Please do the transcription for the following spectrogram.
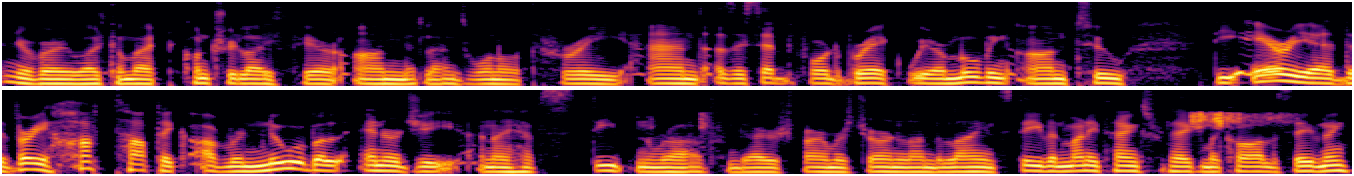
And you're very welcome back to Country Life here on Midlands 103. And as I said before the break, we are moving on to the area, the very hot topic of renewable energy. And I have Stephen Robb from the Irish Farmers Journal on the line. Stephen, many thanks for taking my call this evening.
